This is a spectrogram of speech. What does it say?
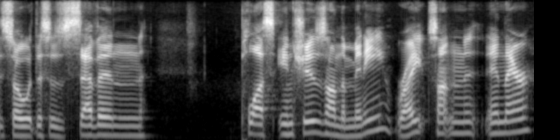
so this is 7 plus inches on the mini, right? Something in there.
